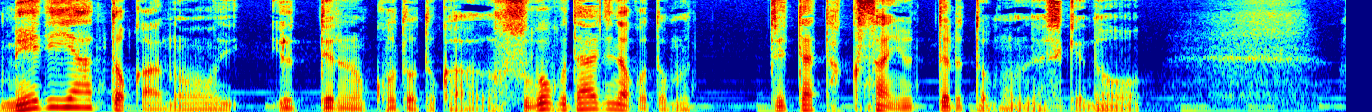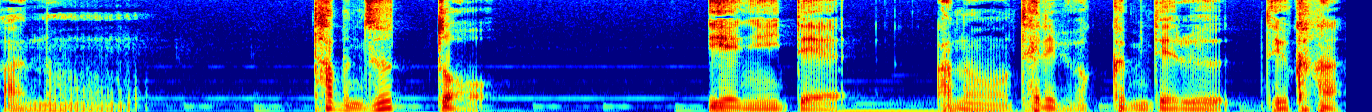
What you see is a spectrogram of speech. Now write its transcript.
メディアとかの言ってるのこととか、すごく大事なことも絶対たくさん言ってると思うんですけど、あの、多分ずっと家にいて、あの、テレビばっかり見てるっていうか、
